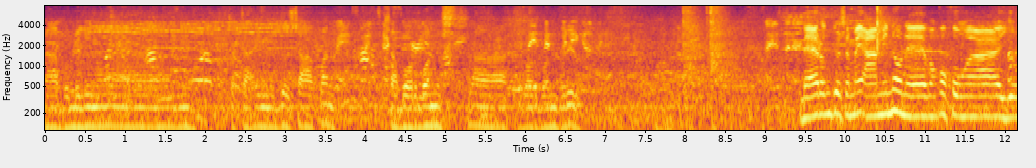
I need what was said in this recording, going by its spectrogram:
na bumili ng pagkain doon sa kwan sa Bourbon sa Bourbon Grill meron doon sa may amin noon ewan ko kung uh, yung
